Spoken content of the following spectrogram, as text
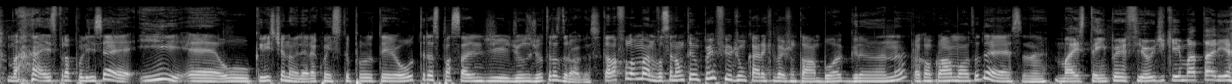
Mas pra polícia é. E é, o Christian não, ele era conhecido por ter outras passagens de, de uso de outras drogas. Então ela falou, mano, você não tem o perfil de um cara que vai juntar uma boa grana pra comprar uma moto dessa, né? Mas tem perfil de quem mataria.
